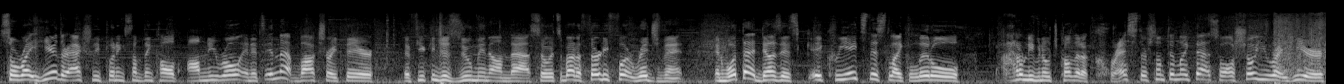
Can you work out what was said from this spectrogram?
So right here, they're actually putting something called Omni Roll and it's in that box right there. If you can just zoom in on that. So it's about a 30 foot ridge vent. And what that does is it creates this like little, I don't even know what you call it, a crest or something like that. So I'll show you right here.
